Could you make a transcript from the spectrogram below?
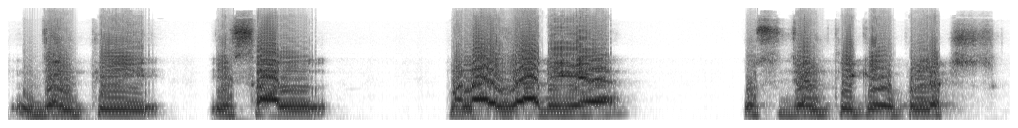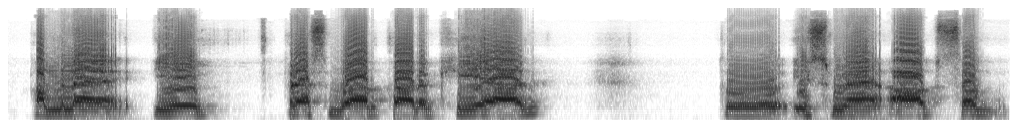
जयंती इस साल मनाई जा रही है। उस जयंती के उपलक्ष्य हमने ये प्रेस वार्ता रखी है आज। तो इसमें आप सब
